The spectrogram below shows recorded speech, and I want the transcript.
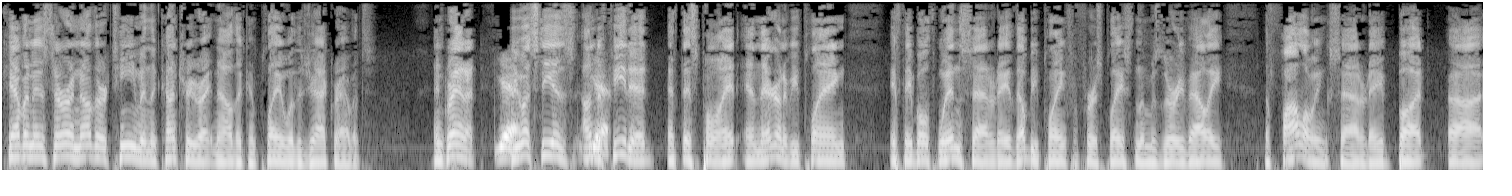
Kevin, is there another team in the country right now that can play with the Jackrabbits? And granted, yes. USD is undefeated yes. at this point, and they're going to be playing. If they both win Saturday, they'll be playing for first place in the Missouri Valley the following Saturday. But uh,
